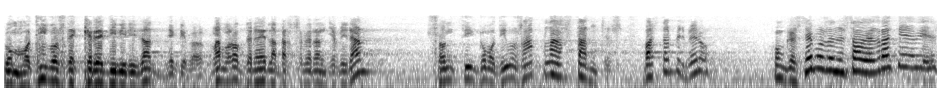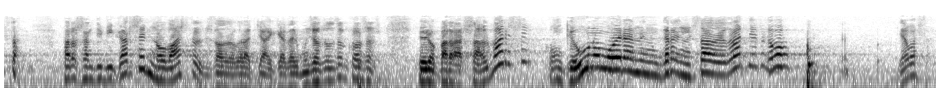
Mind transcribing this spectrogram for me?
los motivos de credibilidad de que vamos a obtener la perseverancia final. Son cinco motivos aplastantes. Basta primero. Con que estemos en estado de gracia, ya está. Para santificarse no basta el estado de gracia, hay que hacer muchas otras cosas. Pero para salvarse, con que uno muera en, en estado de gracia, se acabó. Ya basta.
